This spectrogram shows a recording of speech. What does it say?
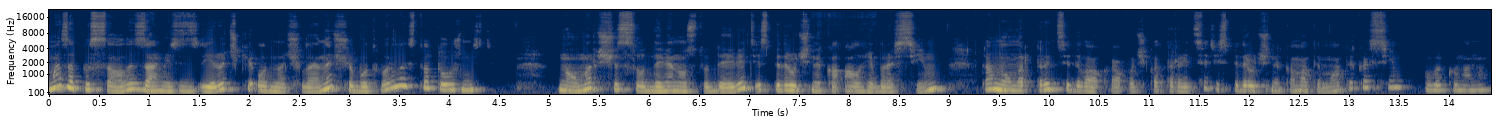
Ми записали замість зірочки одночлени, щоб утворилась тотожність. Номер 699 із підручника Алгебра 7 та номер 32.30 із підручника Математика 7 виконано.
